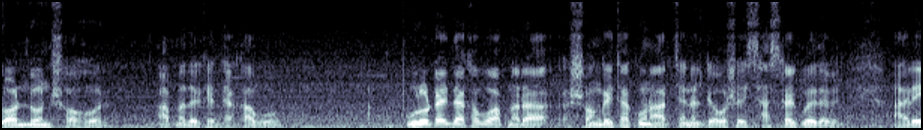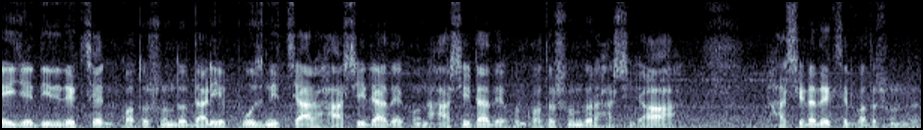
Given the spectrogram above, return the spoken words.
লন্ডন শহর আপনাদেরকে দেখাবো। পুরোটাই দেখাবো, আপনারা সঙ্গেই থাকুন আর চ্যানেলটি অবশ্যই সাবস্ক্রাইব করে দেবেন। আর এই যে দিদি দেখছেন, কত সুন্দর দাঁড়িয়ে পোজ নিচ্ছে, আর হাসিটা দেখুন হাসিটা দেখুন, কত সুন্দর হাসি, আহ, হাসিটা দেখছেন কত সুন্দর।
